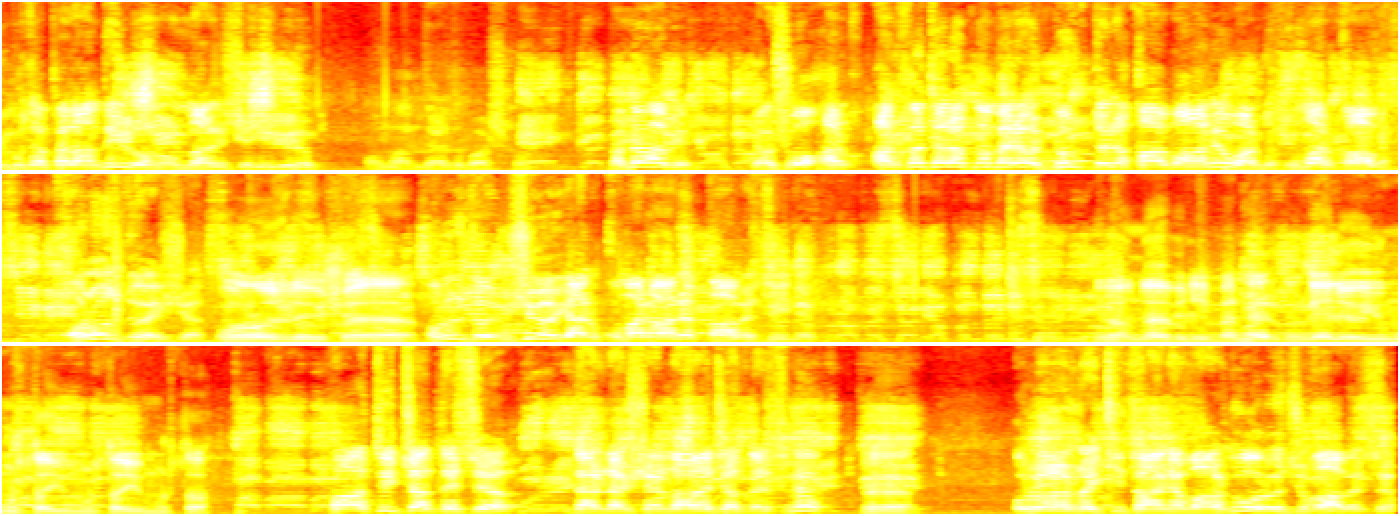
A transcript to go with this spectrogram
Yumurta falan değil onun, onların şeyi gülüm. Ondan derdi başka. Tabii abi. Ya şu ar- arka tarafla beraber dört tane kahvehane vardı. Kumar kahve. Horoz dövüşü. Horoz dövüş he. Horoz dövüşü yani kumarhane kahvesiydi. Ya ne bileyim ben her gün geliyor yumurta yumurta yumurta. Fatih Caddesi derler Şellale Caddesi'ne. He. Oralarda iki tane vardı horozcu kahvesi.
